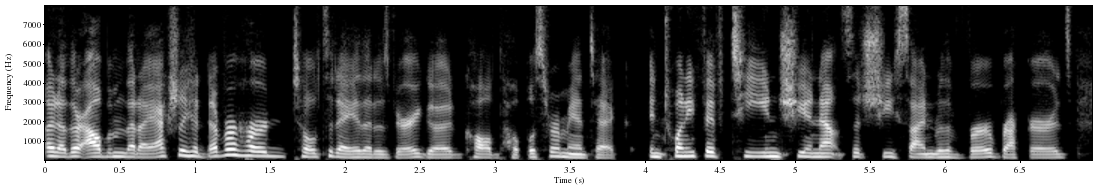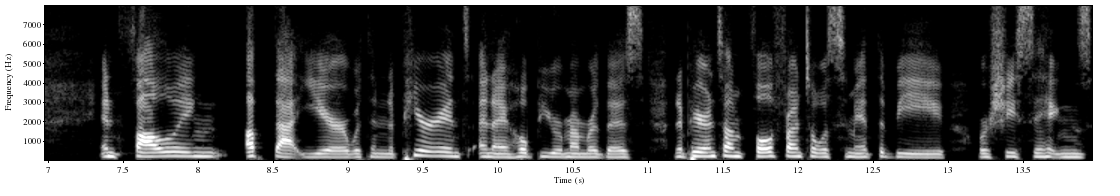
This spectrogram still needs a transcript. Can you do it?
another album that I actually had never heard till today that is very good called Hopeless Romantic. In 2015, she announced that she signed with Verve Records. And following up that year with an appearance, and I hope you remember this, an appearance on Full Frontal with Samantha Bee, where she sings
